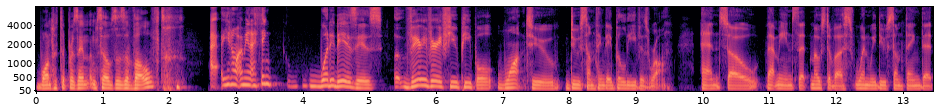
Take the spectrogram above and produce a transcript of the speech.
wanted to present themselves as evolved? you know, I mean, I think what it is is uh, very, very few people want to do something they believe is wrong. And so that means that most of us, when we do something that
